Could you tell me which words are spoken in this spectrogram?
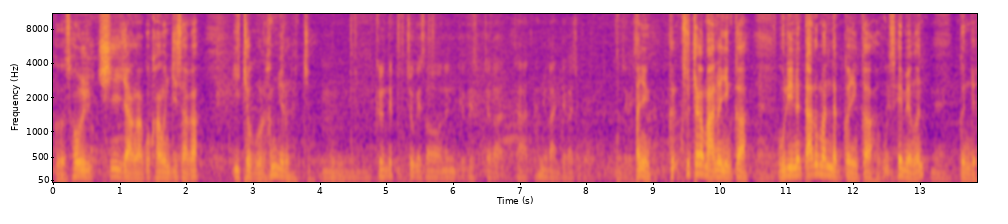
그 서울시장하고 강원지사가 이쪽으로 합류를 했죠. 음, 그런데 북쪽에서는 그 배석자가 다 합류가 안 돼가지고 문제가 있습니다. 아니 그 숫자가 많으니까 네. 우리는 따로 만날 거니까 우리 세 명은 네. 그 이제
